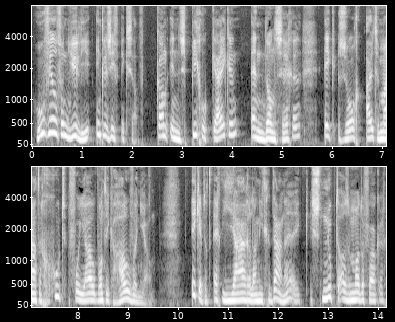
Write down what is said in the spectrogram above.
Hoeveel van jullie, inclusief ikzelf, kan in de spiegel kijken en dan zeggen: Ik zorg uitermate goed voor jou, want ik hou van jou. Ik heb dat echt jarenlang niet gedaan. Hè. Ik snoepte als een motherfucker.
